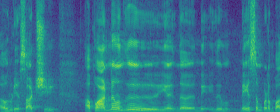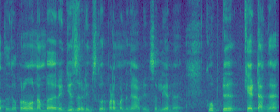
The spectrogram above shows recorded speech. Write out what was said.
அவருடைய சாட்சி. அப்போ அண்ணன் வந்து இந்த நே- இது நேசம் படம் பார்த்ததுக்கப்புறம் நம்ம ரெஜிஸ் ரெடிம்ஸ்க்கு ஒரு படம் பண்ணுங்க அப்படின்னு சொல்லி என்னை கூப்பிட்டு கேட்டாங்க.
